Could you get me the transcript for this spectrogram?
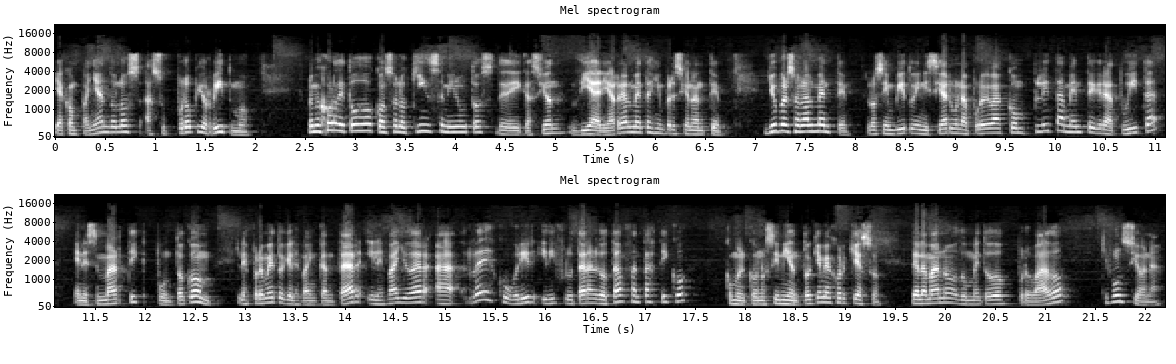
y acompañándolos a su propio ritmo. Lo mejor de todo con solo 15 minutos de dedicación diaria. Realmente es impresionante. Yo personalmente los invito a iniciar una prueba completamente gratuita en smartic.com. Les prometo que les va a encantar y les va a ayudar a redescubrir y disfrutar algo tan fantástico como el conocimiento. ¿Qué mejor que eso? De la mano de un método probado que funciona.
